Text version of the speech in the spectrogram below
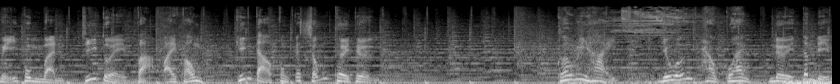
Mỹ hùng mạnh, trí tuệ và oai phong, kiến tạo phong cách sống thời thượng. Glory Heights, dấu ấn hào quang nơi tâm điểm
